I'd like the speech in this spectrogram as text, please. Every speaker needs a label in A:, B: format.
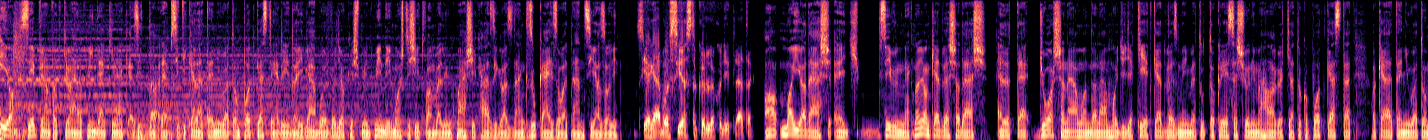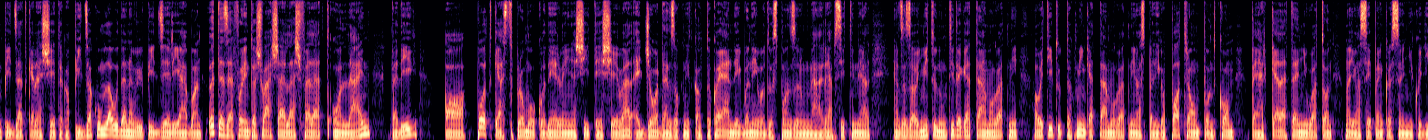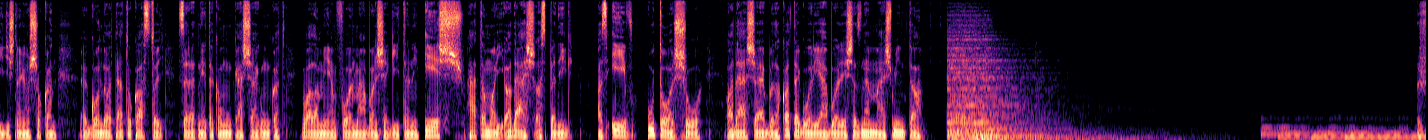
A: Éjjó! Szép napot kívánok mindenkinek, ez itt a Rep City keleten-nyugaton podcast, én Rédai Gábor vagyok, és mint mindig most is itt van velünk másik házigazdánk, Zukály Zoltán. Szia Zoli!
B: Szia Gábor, sziasztok, örülök, hogy itt lehetek.
A: A mai adás egy szívünknek nagyon kedves adás, előtte gyorsan elmondanám, hogy ugye két kedvezménybe tudtok részesülni, mert hallgatjátok a podcastet, a keleten-nyugaton pizzát keressétek a Pizza Cum Laude nevű pizzériában. 5000 forintos vásárlás felett online pedig a podcast promókod érvényesítésével egy Jordan zoknit kaptok ajándékba névadó szponzorunknál, a Rep City-nél. Ez az, ahogy mi tudunk titeket támogatni, ahogy ti tudtok minket támogatni, az pedig a patreon.com per keleten-nyugaton. Nagyon szépen köszönjük, hogy így is nagyon sokan gondoltátok azt, hogy szeretnétek a munkásságunkat valamilyen formában segíteni. És hát a mai adás az pedig az év utolsó adása ebből a kategóriából, és ez nem más, mint a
